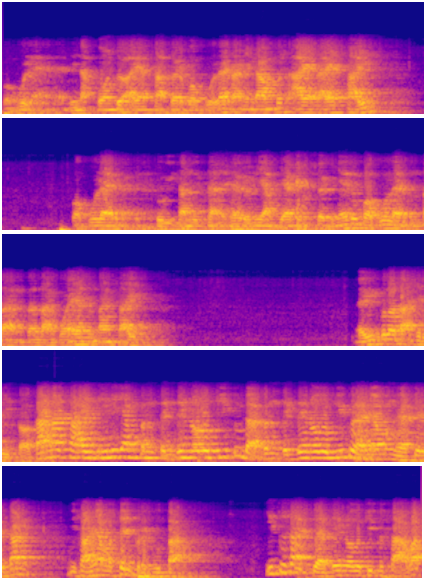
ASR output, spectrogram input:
populer. Jadi nak pondok ayat sabar populer, nih kampus ayat-ayat saya populer tulisan-tulisan Harun Yahya dan sebagainya itu populer tentang tentang kue tentang sains. Jadi kalau tak cerita, karena sains ini yang penting, teknologi itu tidak penting, teknologi itu hanya menghasilkan misalnya mesin berputar. Itu saja teknologi pesawat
